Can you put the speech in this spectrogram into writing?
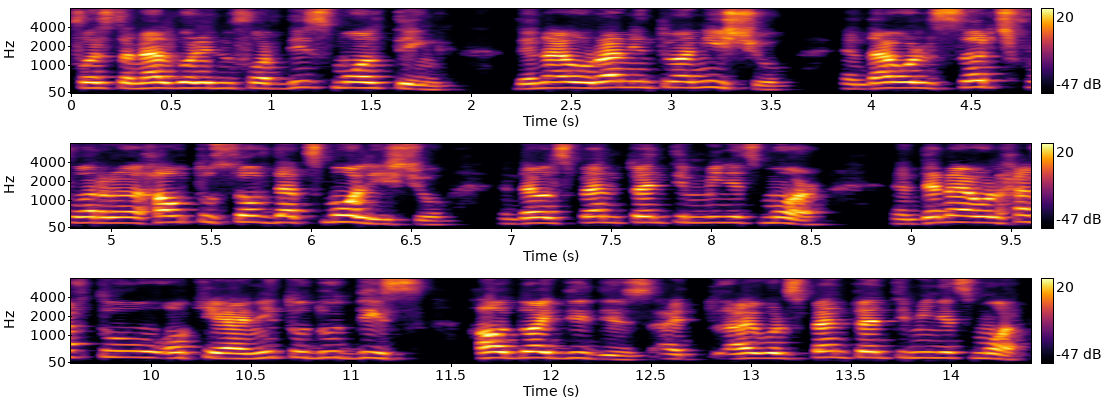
first an algorithm for this small thing. Then I will run into an issue and I will search for uh, how to solve that small issue. And I will spend 20 minutes more. And then I will have to, okay, I need to do this. How do I do this? I, I will spend 20 minutes more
